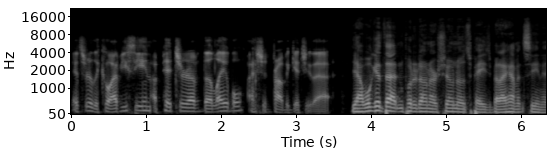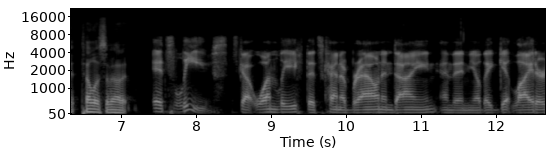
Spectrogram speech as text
it's really cool. Have you seen a picture of the label? I should probably get you that. Yeah, we'll get that and put it on our show notes page, but I haven't seen it. Tell us about it. It's leaves. It's got one leaf that's kind of brown and dying, and then you know they get lighter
